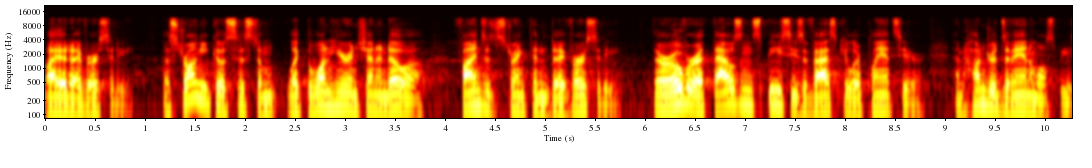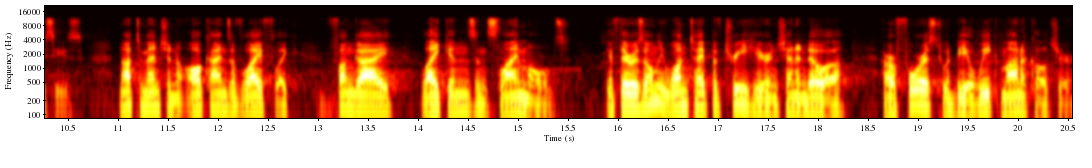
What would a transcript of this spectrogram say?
biodiversity. A strong ecosystem, like the one here in Shenandoah, finds its strength in diversity. There are over a thousand species of vascular plants here, and hundreds of animal species, not to mention all kinds of life like fungi, lichens, and slime molds. If there was only one type of tree here in Shenandoah, our forest would be a weak monoculture.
